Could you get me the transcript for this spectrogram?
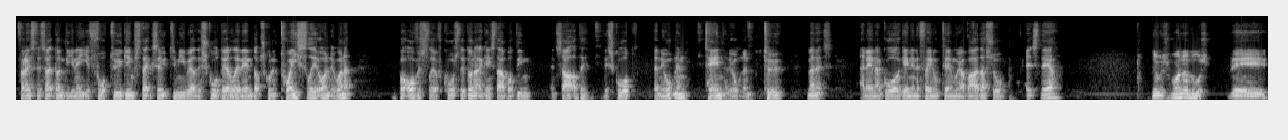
For instance, that Dundee United 4 2 game sticks out to me where they scored early and end up scoring twice late on to win it. But obviously, of course, they've done it against Aberdeen on Saturday. They scored in the opening 10, the opening two minutes and then a goal again in the final 10 with Abada. So it's there. There was one of those uh,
